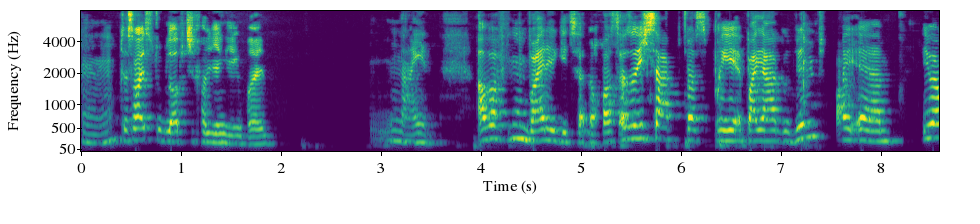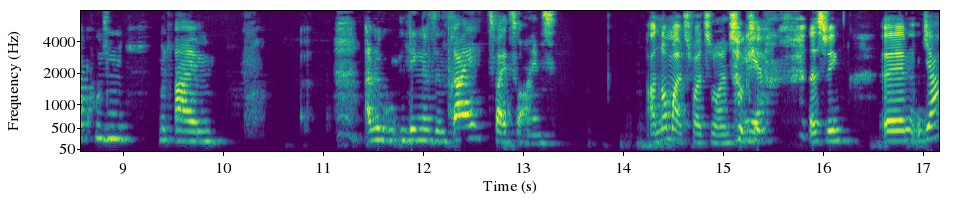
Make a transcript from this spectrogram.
Mhm. Das heißt, du glaubst, sie verlieren gegen Bayern. Nein. Aber für beide geht's halt noch was. Also ich sag, dass Bayer gewinnt bei ähm, Leverkusen mit einem alle guten Dinge sind drei, 2 zu 1. Ah, nochmal 2 zu 1, okay. Ja. Deswegen, ähm, ja,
